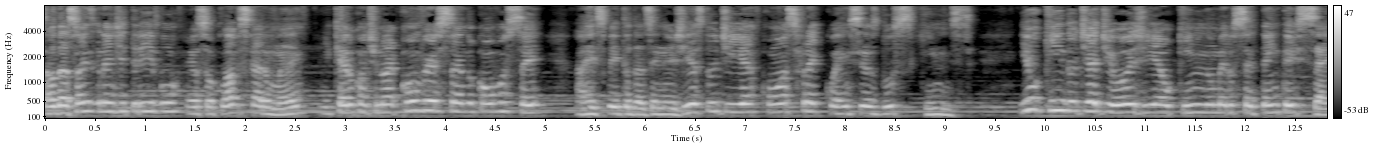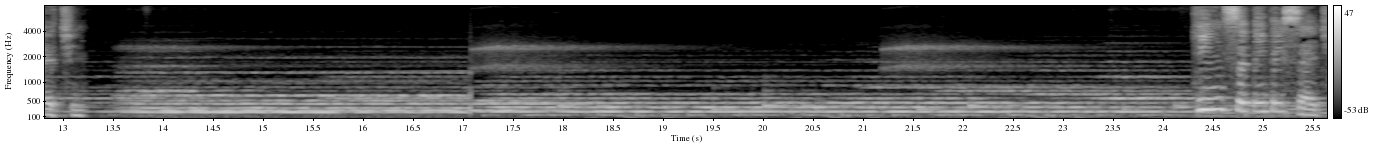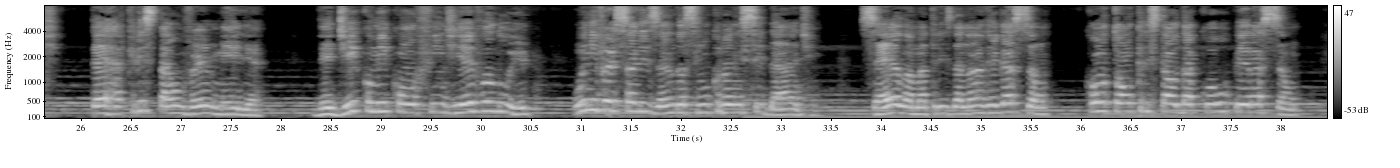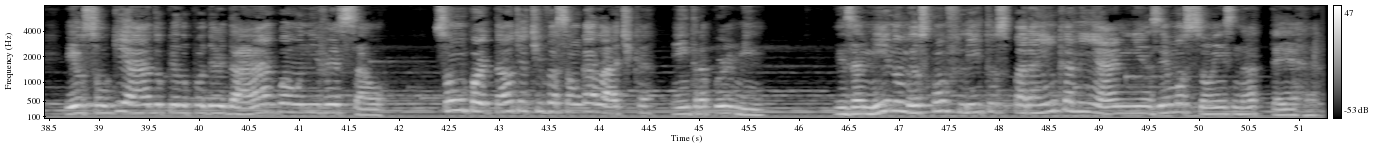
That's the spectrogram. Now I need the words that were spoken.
Saudações, grande tribo! Eu sou Clóvis Caruman e quero continuar conversando com você a respeito das energias do dia com as frequências dos Kins. E o Kim do dia de hoje é o Kim número 77. Kim 77 Terra Cristal Vermelha Dedico-me com o fim de evoluir, universalizando a sincronicidade. Selo a matriz da navegação, com o tom cristal da cooperação. Eu sou guiado pelo poder da água universal. Sou um portal de ativação galáctica, entra por mim. Examino meus conflitos para encaminhar minhas emoções na Terra.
